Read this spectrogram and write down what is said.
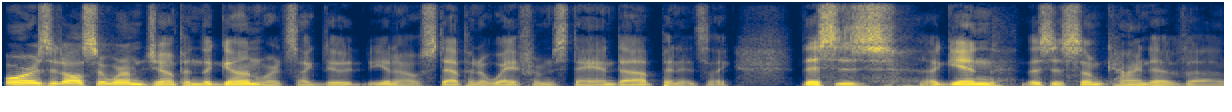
Or is it also where I'm jumping the gun, where it's like, dude, you know, stepping away from stand up, and it's like, this is again, this is some kind of uh,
